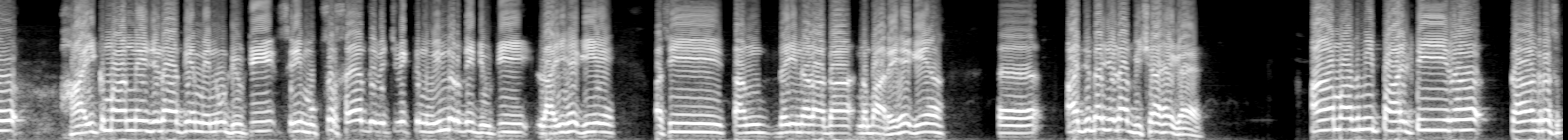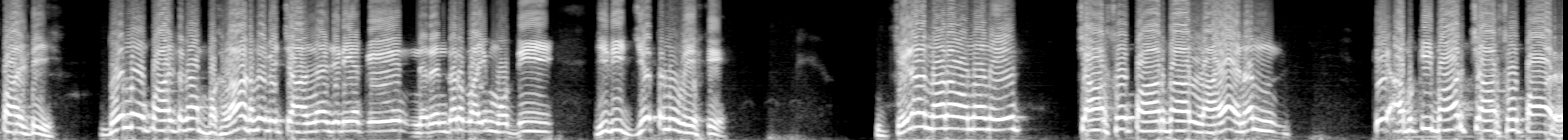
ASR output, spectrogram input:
ਹਾਈ ਕਮਾਨ ਨੇ ਜਿਹੜਾ ਕਿ ਮੈਨੂੰ ਡਿਊਟੀ ਸ੍ਰੀ ਮੁਕਤਸਰ ਸਾਹਿਬ ਦੇ ਵਿੱਚ ਵੀ ਕਨਵੀਨਰ ਦੀ ਡਿਊਟੀ ਲਾਈ ਹੈਗੀ ਏ। ਅਸੀਂ ਤਨਦੇਹੀ ਨਾਲ ਆਦਾ ਨਿਭਾ ਰਹੇ ਹੈਗੇ ਆ। ਅੱਜ ਦਾ ਜਿਹੜਾ ਵਿਸ਼ਾ ਹੈਗਾ ਆਮ ਆਦਮੀ ਪਾਰਟੀ ਔਰ ਕਾਂਗਰਸ ਪਾਰਟੀ, ਦੋਨੋਂ ਪਾਰਟੀਆਂ ਬਖਲਾਹਟ ਦੇ ਵਿੱਚ ਆ ਗਈਆਂ ਜਿਹੜੀਆਂ ਕਿ ਨਰਿੰਦਰ ਭਾਈ ਮੋਦੀ ਜੀ ਦੀ ਜਿੱਤ ਨੂੰ ਵੇਖ ਕੇ। ਜਿਹੜਾ ਨਾਰਾ ਉਹਨਾਂ ਨੇ 400 ਪਾਰ ਦਾ ਲਾਇਆ ਹੈ ਨਾ कि अब की बार 400 पार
